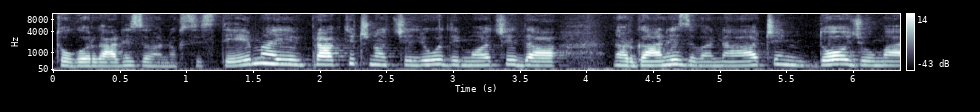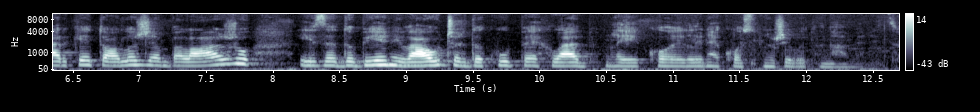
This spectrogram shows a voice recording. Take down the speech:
tog organizovanog sistema i praktično će ljudi moći da na organizovan način dođu u market, odlože ambalažu i za dobijeni voucher da kupe hleb, mlijeko ili neku osnovnu životnu namirnicu.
